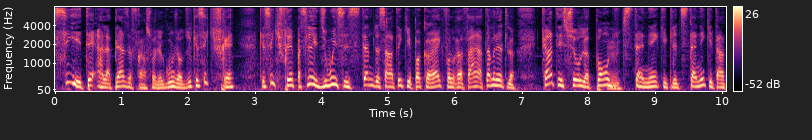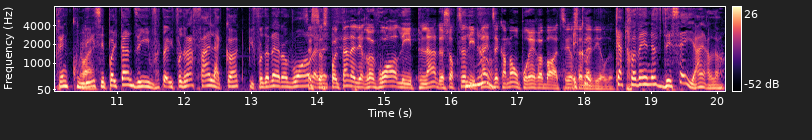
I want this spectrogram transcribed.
s'il était à la place de François Legault aujourd'hui, qu'est-ce qu'il ferait? Qu'est-ce qu'il ferait? Parce que là, il dit oui, c'est le système de santé qui est pas correct, faut le refaire. Attends une minute, là. Quand tu es sur le pont du Titanic et que le Titanic est en train de couler, Hmm. Ouais. c'est pas le temps de dire, il faudra- faire la coque, puis il faudrait revoir... C'est ça, c'est pas le temps d'aller revoir les plans, de sortir les Non. plans et de dire comment on pourrait rebâtir ce navire-là. 89 décès hier, là.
